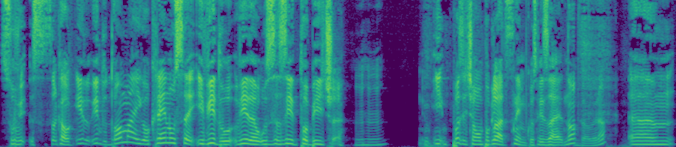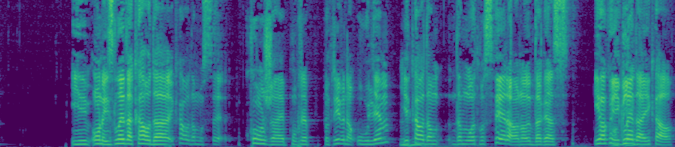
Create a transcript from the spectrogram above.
su kao idu, idu doma i okrenu se i vidu, vide uz zid to biće. Mhm. I poslije ćemo pogledati snimku svi zajedno. Dobro. Em, I ono izgleda kao da, kao da mu se koža je pokrivena uljem, je kao da, da mu atmosfera, ono, da ga, i ovako ih Ok. gleda i kao,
